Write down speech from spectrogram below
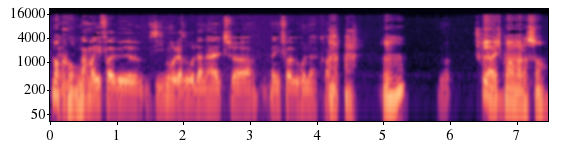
Mal gucken. Machen wir die Folge 7 oder so, dann halt, äh, wenn die Folge 100 kommt. Mhm. Ja. Vielleicht machen wir das so.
